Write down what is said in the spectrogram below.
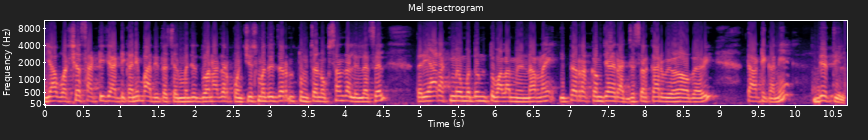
या वर्षासाठी ज्या ठिकाणी बाधित असेल म्हणजे दोन हजार पंचवीसमध्ये जर तुमचं नुकसान झालेलं असेल तर या रकमेमधून तुम्हाला मिळणार नाही. इतर रक्कम जी आहे राज्य सरकार वेळोवेळी त्या ठिकाणी देतील.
